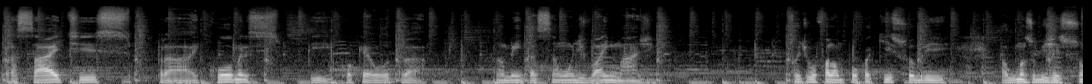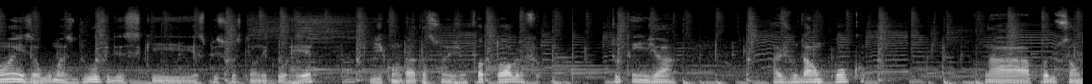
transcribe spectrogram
para sites, para e-commerce e qualquer outra ambientação onde vai imagem. Hoje eu vou falar um pouco aqui sobre algumas objeções, algumas dúvidas que as pessoas têm ao decorrer de contratações de um fotógrafo. Isso tende a ajudar um pouco na produção.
